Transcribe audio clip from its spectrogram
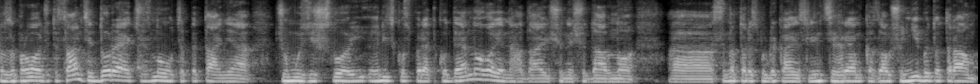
запроваджувати санкції. До речі, знову це питання, чому зійшло різко з порядку денного. Я нагадаю, що нещодавно е, сенатор республіканець Лінсі Грем казав, що нібито Трамп.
